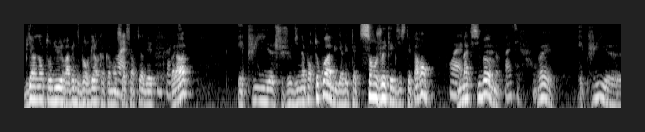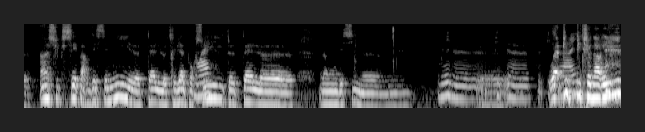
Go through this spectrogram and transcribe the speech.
bien entendu Ravensburger qui a commencé Ouais. à sortir des Exact. voilà. Et puis, euh, je, je dis n'importe quoi, mais il y avait peut-être 100 jeux qui existaient par an, Ouais, maximum. ouais c'est fou. Ouais. Et puis, euh, un succès par décennie, euh, tel le Trivial Poursuite, tel euh, là où on dessine. Oui, le Pic- euh, ouais, Pictionary. Pic- Pictionary.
